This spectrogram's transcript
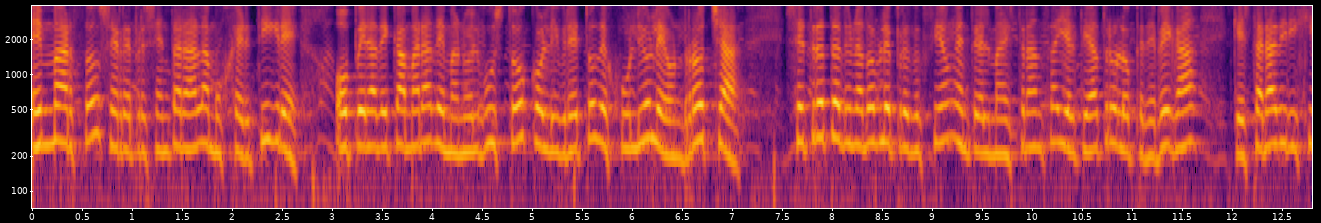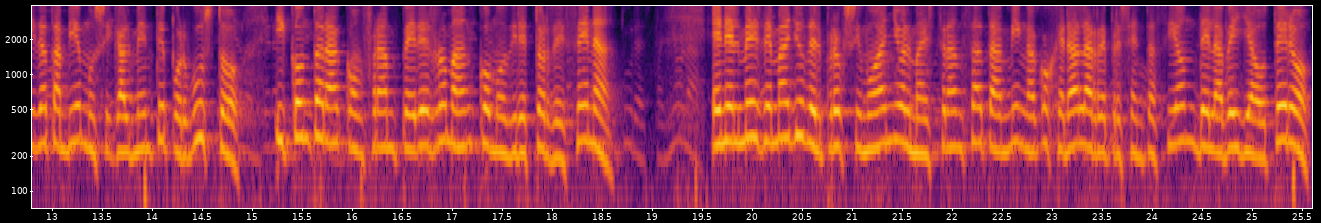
En marzo se representará La Mujer Tigre, ópera de cámara de Manuel Busto con libreto de Julio León Rocha. Se trata de una doble producción entre el Maestranza y el Teatro Lope de Vega, que estará dirigida también musicalmente por Busto y contará con Fran Pérez Román como director de escena. En el mes de mayo del próximo año, el Maestranza también acogerá la representación de La Bella Otero,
